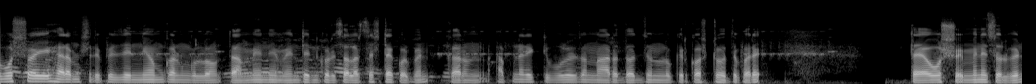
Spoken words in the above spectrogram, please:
অবশ্যই হারাম শরীফের যে নিয়মকানুনগুলো, তা মেনে মেনটেন করে চলার চেষ্টা করবেন, কারণ আপনার একটি ভুলের জন্য আরও দশজন লোকের কষ্ট হতে পারে। তাই অবশ্যই মেনে চলবেন।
